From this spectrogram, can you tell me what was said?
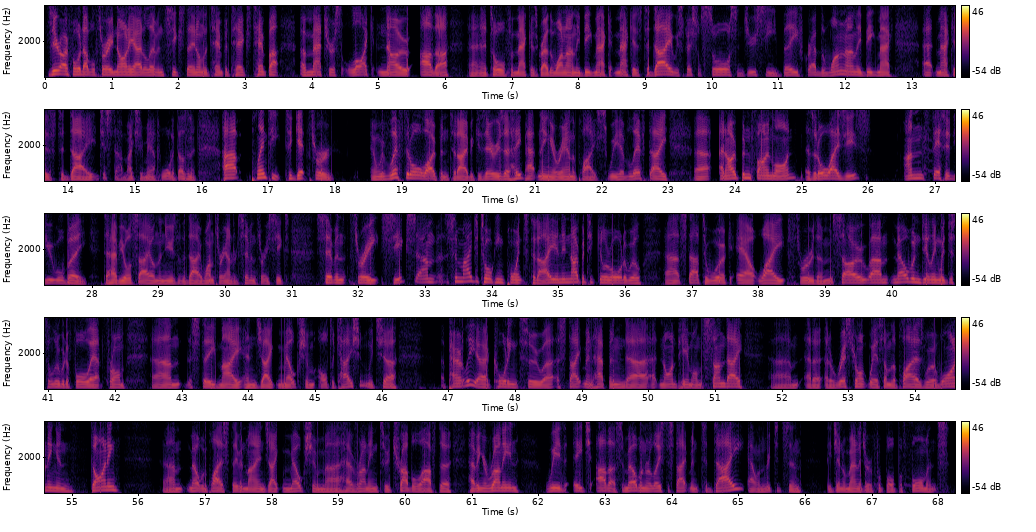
0433 98 11 16 on the Tempur text. Tempur, a mattress like no other. And it's all for Macca's. Grab the one and only Big Mac at Macca's today with special sauce and juicy beef. Grab the one and only Big Mac at Macca's today. It just uh, makes your mouth water, doesn't it? Uh, plenty to get through and we've left it all open today because there is a heap happening around the place. We have left a uh, an open phone line, as it always is. Unfettered you will be to have your say on the news of the day. 1300 736 736. Um, some major talking points today, and in no particular order, we'll uh, start to work our way through them. So, um, Melbourne dealing with just a little bit of fallout from um, the Steve May and Jake Melksham altercation, which. Uh, apparently, uh, according to uh, a statement, happened uh, at 9 p.m. on Sunday um, at, a, at a restaurant where some of the players were wining and dining. Um, Melbourne players Stephen May and Jake Melksham uh, have run into trouble after having a run in with each other. So Melbourne released a statement today. Alan Richardson, the general manager of football performance,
